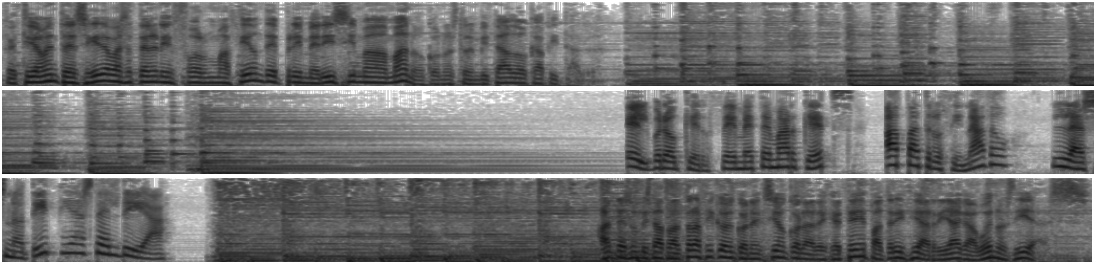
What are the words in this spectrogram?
efectivamente, enseguida vas a tener información de primerísima mano con nuestro invitado capital. El broker CMC Markets ha patrocinado las noticias del día. Antes un vistazo al tráfico en conexión con la DGT. Patricia Arriaga, buenos días.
